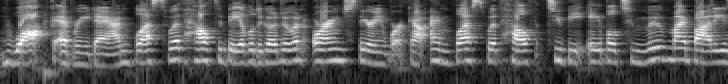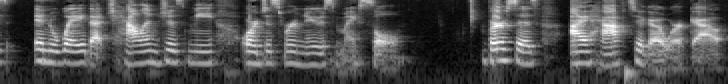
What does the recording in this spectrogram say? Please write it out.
walk every day. I'm blessed with health to be able to go to an Orange Theory workout. I'm blessed with health to be able to move my bodies in a way that challenges me or just renews my soul versus I have to go work out.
